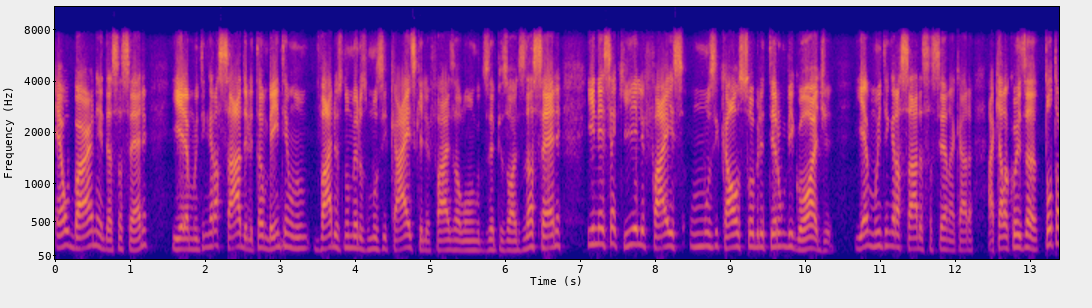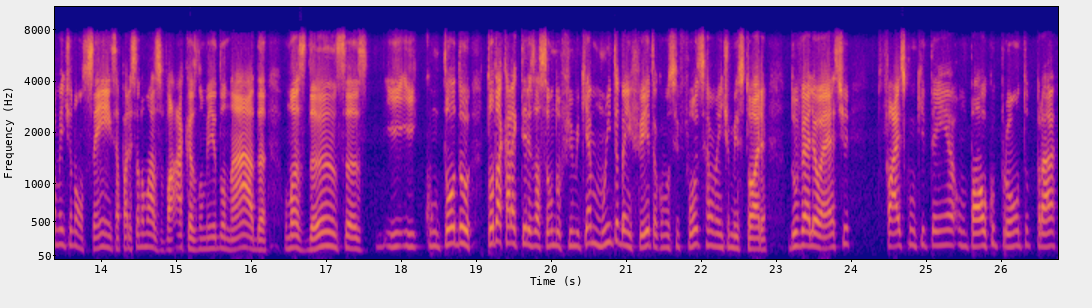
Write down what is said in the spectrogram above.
é o Barney dessa série e ele é muito engraçado. Ele também tem um, vários números musicais que ele faz ao longo dos episódios da série. E nesse aqui ele faz um musical sobre ter um bigode. E é muito engraçado essa cena, cara. Aquela coisa totalmente nonsense, aparecendo umas vacas no meio do nada, umas danças, e, e, com todo, toda a caracterização do filme, que é muito bem feita, como se fosse realmente uma história do Velho Oeste, faz com que tenha um palco pronto para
